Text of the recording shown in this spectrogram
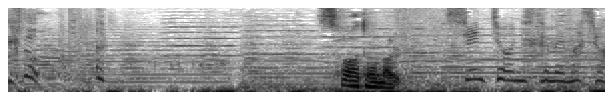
行くぞさあ、どうなる？慎重に攻めましょう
